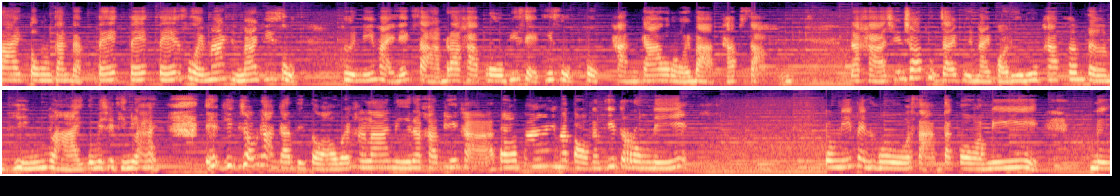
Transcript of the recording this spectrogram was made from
ลายตรงกันแบบเป๊ะเป๊ะเป๊ะสวยมากถึงมากที่สุดผืนนี้หมายเลข 3 ราคาโปรพิเศษที่สุด 6,900 บาททับ 3 นะคะ ชื่นชอบถูกใจผืนไหนขอดูรูปภาพเพิ่มเติมทิ้งลายก็ไม่ใช่ทิ้งลาย เอทิ้งช่องทางการติดต่อเอาไว้ข้างล่างนี้นะคะ พี่ขาต่อไปมาต่อกันที่ตรงนี้ตรงนี้เป็นโฮสามตะกอนนี่หนึ่ง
